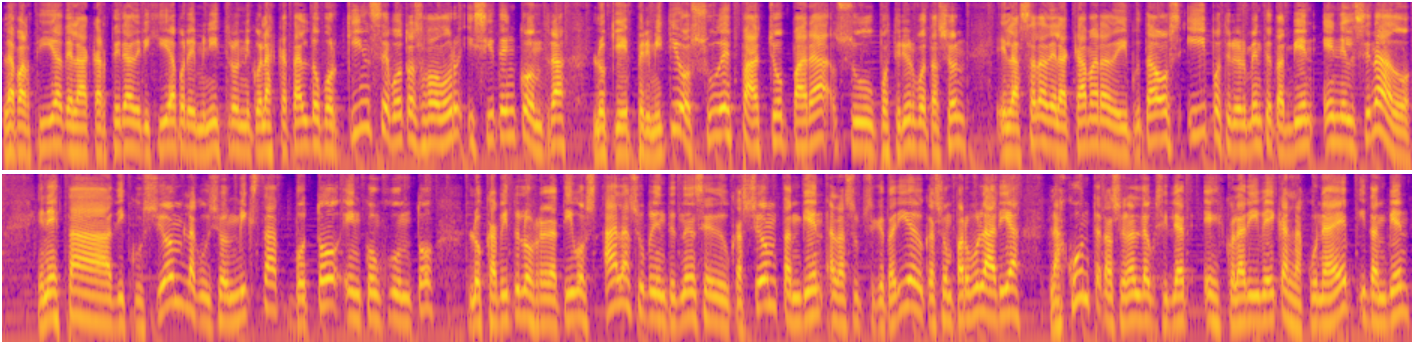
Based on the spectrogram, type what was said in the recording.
la partida de la cartera dirigida por el ministro Nicolás Cataldo por 15 votos a favor y 7 en contra, lo que permitió su despacho para su posterior votación en la sala de la Cámara de Diputados y posteriormente también en el Senado. En esta discusión, la Comisión Mixta votó en conjunto los capítulos relativos a la Superintendencia de Educación, también a la Subsecretaría de Educación Parvularia, la Junta Nacional de Auxiliar Escolar y Becas, la CUNAEP y también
